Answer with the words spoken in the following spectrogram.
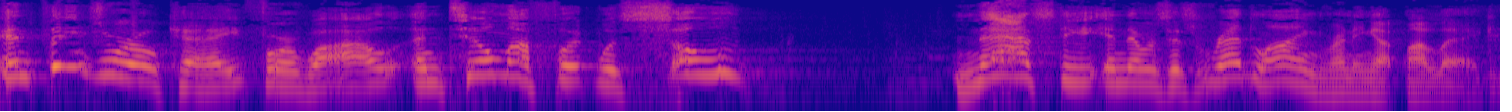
And things were okay for a while until my foot was so nasty and there was this red line running up my leg.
